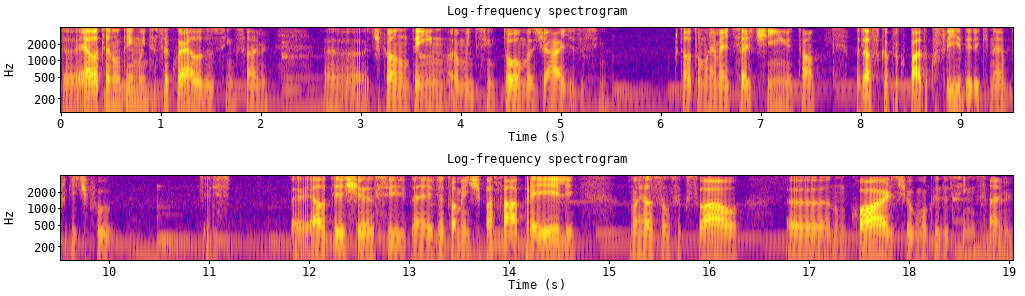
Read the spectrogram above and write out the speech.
ela até não tem muitas sequelas, assim, sabe? Uh, tipo, ela não tem uh, muitos sintomas de AIDS, assim. Porque ela toma o remédio certinho e tal. Mas ela fica preocupada com o Friedrich, né? Porque, tipo, eles, eh, ela ter chance, né, eventualmente, de passar para ele numa relação sexual, uh, num corte, alguma coisa assim, sabe?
